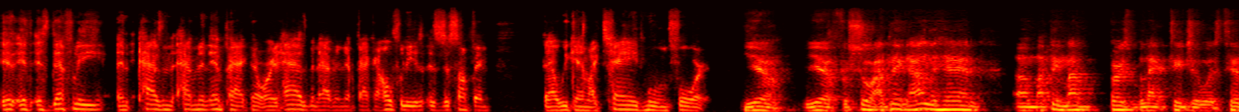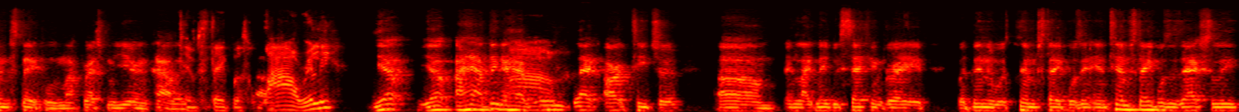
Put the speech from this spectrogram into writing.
it, it, it's definitely and hasn't having an impact, or it has been having an impact, and hopefully, it's, it's just something that we can like change moving forward. Yeah, yeah, for sure. I think I only had. Um, I think my first black teacher was Tim Staples my freshman year in college. Tim Staples. Wow, really? Yep, yep. I had. I think I had wow. one black art teacher um, in like maybe second grade, but then it was Tim Staples, and, and Tim Staples is actually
